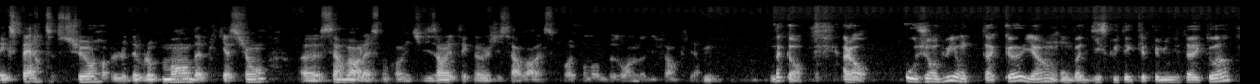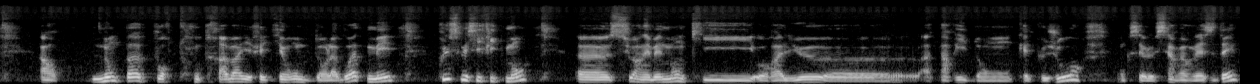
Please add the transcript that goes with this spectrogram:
experte sur le développement d'applications serverless, donc en utilisant les technologies serverless pour répondre aux besoins de nos différents clients. Hmm. D'accord. Alors, aujourd'hui, on t'accueille, hein, on va discuter quelques minutes avec toi. Alors, non pas pour ton travail effectivement dans la boîte, mais plus spécifiquement euh, sur un événement qui aura lieu euh, à Paris dans quelques jours. Donc c'est le Serverless Day.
